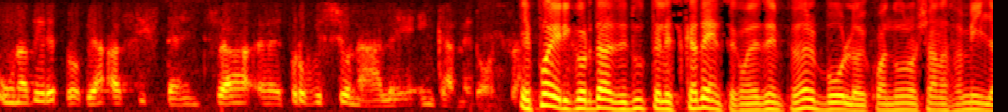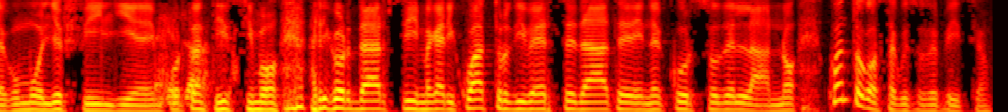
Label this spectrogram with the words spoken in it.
una vera e propria assistenza eh, professionale in carne ed ossa. E poi ricordate tutte le scadenze, come ad esempio nel bollo, che quando uno ha una famiglia con moglie e figli è importantissimo esatto. ricordarsi magari quattro diverse date nel corso dell'anno. Quanto costa questo servizio?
